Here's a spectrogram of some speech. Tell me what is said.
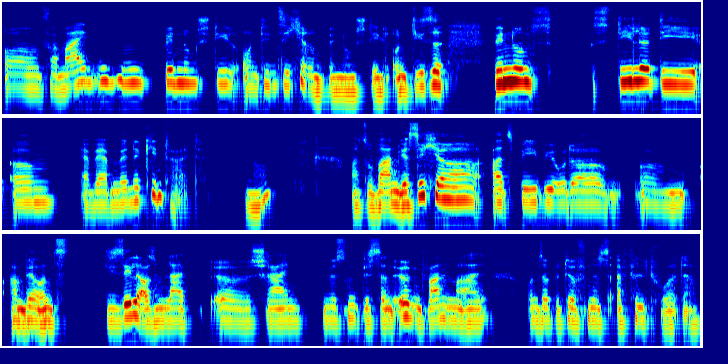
äh, vermeidenden Bindungsstil und den sicheren Bindungsstil. Und diese Bindungsstile, die ähm, erwerben wir in der Kindheit. Ne? Also waren wir sicher als Baby oder ähm, haben wir uns die Seele aus dem Leib äh, schreien müssen, bis dann irgendwann mal unser Bedürfnis erfüllt wurde.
